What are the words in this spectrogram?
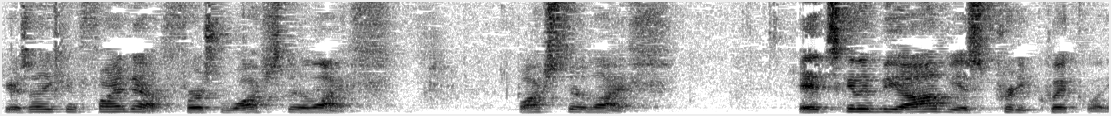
here's how you can find out. First, watch their life. Watch their life. It's going to be obvious pretty quickly.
